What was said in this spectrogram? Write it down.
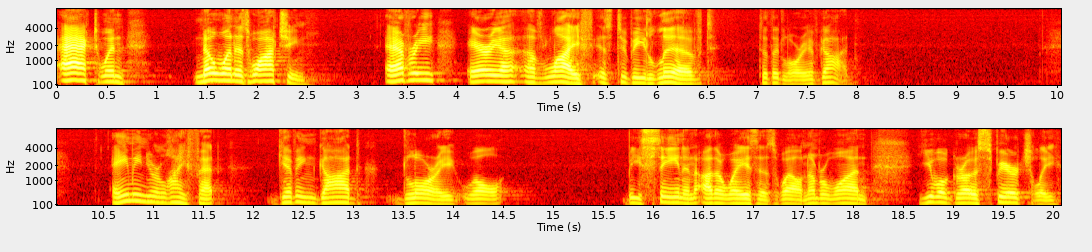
act when no one is watching. Every area of life is to be lived to the glory of God. Aiming your life at giving God glory will be seen in other ways as well. Number one, you will grow spiritually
